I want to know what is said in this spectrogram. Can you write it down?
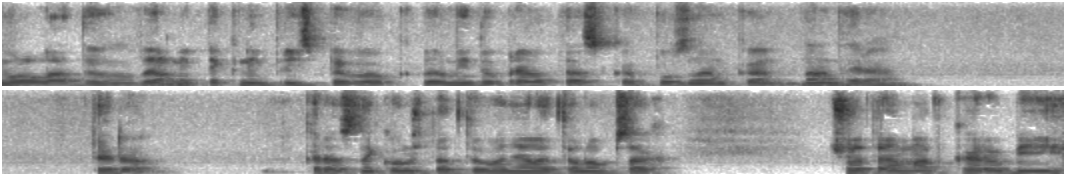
Volado. Veľmi pekný príspevok, veľmi dobrá otázka, poznámka, nádhera. Teda krásne konštatovanie, ale ten obsah čo tá matka robí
